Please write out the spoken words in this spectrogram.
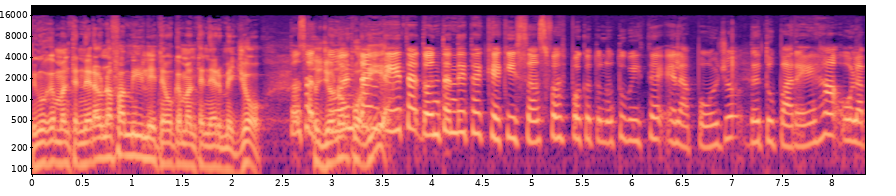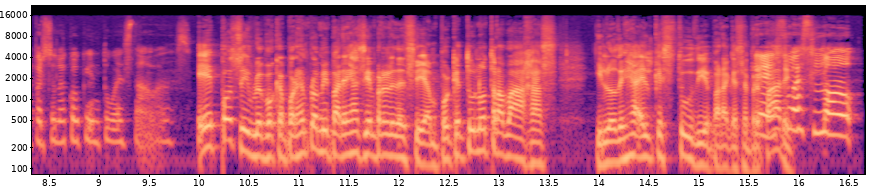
tengo que mantener a una familia y tengo que mantenerme yo. Entonces, So, yo ¿tú, no podía. entendiste, tú entendiste que quizás fue porque tú no tuviste el apoyo de tu pareja o la persona con quien tú estabas. Es posible porque, por ejemplo, mi pareja siempre le decían, ¿por qué tú no trabajas y lo deja a él que estudie para que se prepare? Eso es lo...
